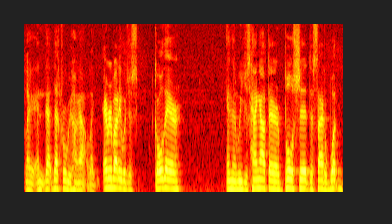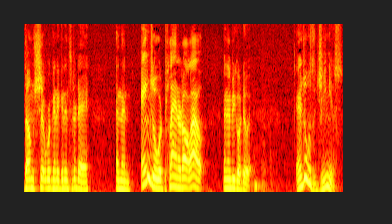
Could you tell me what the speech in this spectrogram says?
like, and that, that's where we hung out. Like everybody would just go there, and then we just hang out there, bullshit, decide what dumb shit we're gonna get into today, and then Angel would plan it all out, and then we go do it. Angel was a genius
